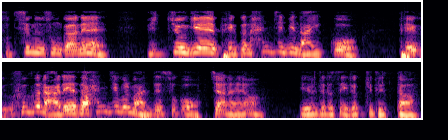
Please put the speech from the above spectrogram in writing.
붙이는 순간에 위쪽에 백은 한 집이 나 있고 백, 흙은 아래에서 한 집을 만들 수가 없잖아요. 예를 들어서 이렇게 됐다.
